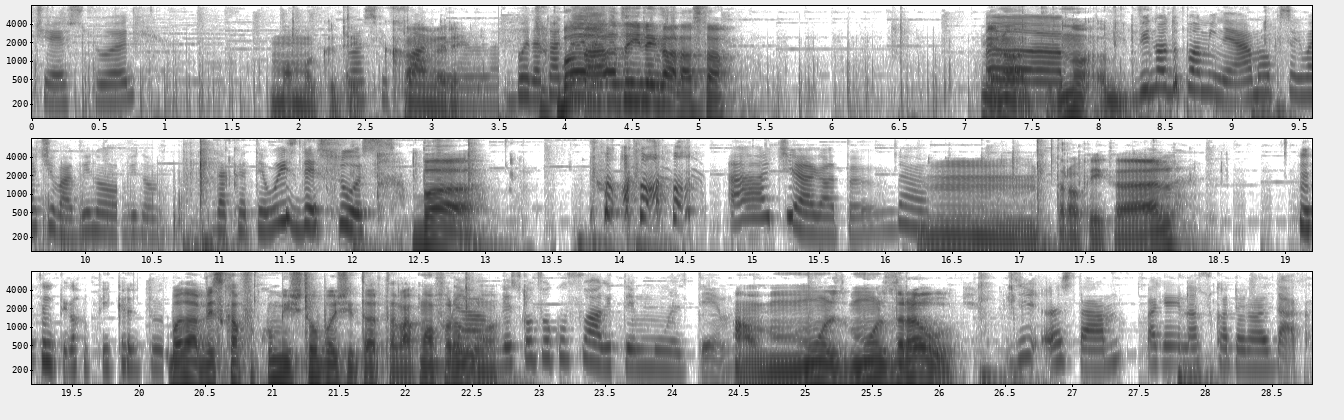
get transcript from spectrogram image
Chesturi. Mamă, câte Vreau să fiu camere. foarte relax. Bă, dar toate Bă, alea- arată ilegal asta. Bine, Uh, nu, nu, Vino după mine, am observat ceva, vino, vino. Dacă te uiți de sus, bă, a, ce arată? Da, mm, tropical. tropical tu. Bă, dar vezi că a făcut mișto, bă, și tărtă, acum fără Da, glumă. vezi că au făcut foarte multe. A, mult, mult rău. Zi, ăsta are nasul ca Donald Duck.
